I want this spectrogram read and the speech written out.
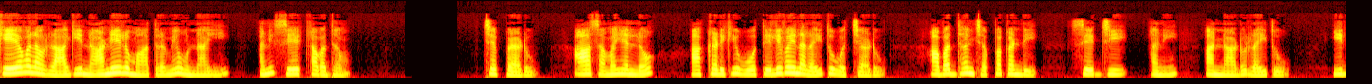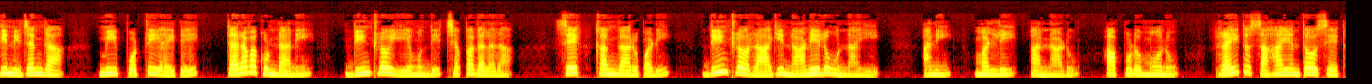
కేవలం రాగి నాణేలు మాత్రమే ఉన్నాయి. అని సేట్ అబద్ధం చెప్పాడు. ఆ సమయంలో అక్కడికి ఓ తెలివైన రైతు వచ్చాడు. అబద్ధం చెప్పకండి సేట్జీ అని అన్నాడు రైతు. ఇది నిజంగా మీ పొట్లి అయితే తెరవకుండానే దీంట్లో ఏముంది చెప్పగలరా? సేట్ కంగారుపడి దీంట్లో రాగి నాణేలు ఉన్నాయి అని మళ్ళీ అన్నాడు. అప్పుడు మోను రైతు సహాయంతో సేట్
